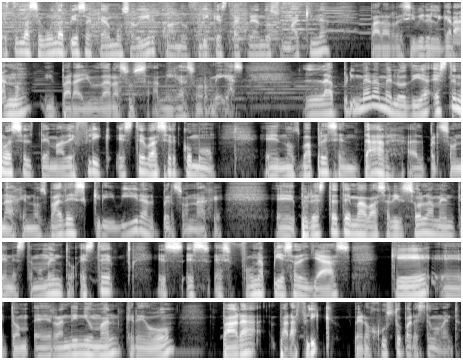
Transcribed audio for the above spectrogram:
esta es la segunda pieza que vamos a oír cuando Flick está creando su máquina para recibir el grano y para ayudar a sus amigas hormigas. La primera melodía, este no es el tema de Flick, este va a ser como eh, nos va a presentar al personaje, nos va a describir al personaje, eh, pero este tema va a salir solamente en este momento. Este es, fue una pieza de jazz que eh, Randy Newman creó para, para Flick, pero justo para este momento.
